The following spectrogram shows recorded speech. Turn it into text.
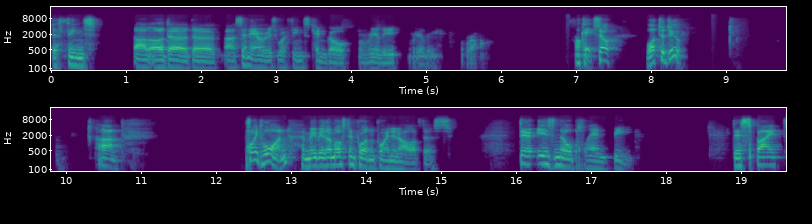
the things, uh, uh, the, the uh, scenarios where things can go really, really wrong. Okay, so what to do? Um, point one, and maybe the most important point in all of this, there is no plan B despite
